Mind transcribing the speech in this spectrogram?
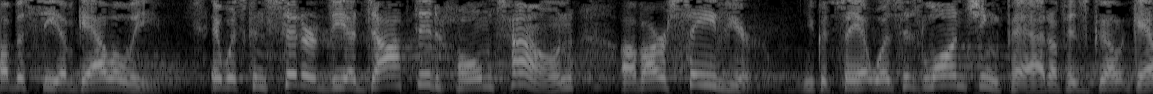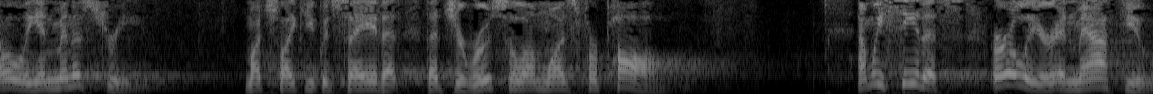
of the Sea of Galilee. It was considered the adopted hometown of our Savior. You could say it was his launching pad of his Galilean ministry. Much like you could say that, that Jerusalem was for Paul. And we see this earlier in Matthew.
